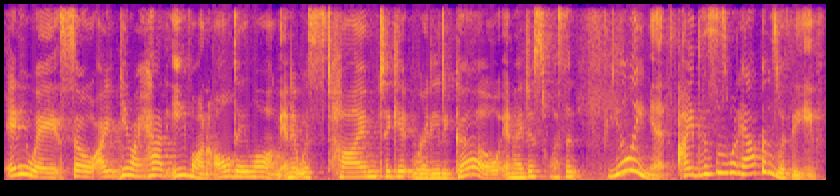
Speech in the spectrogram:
Anyway, so I, you know, I had Eve on all day long and it was time to get ready to go and I just wasn't feeling it. I, this is what happens with Eve.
